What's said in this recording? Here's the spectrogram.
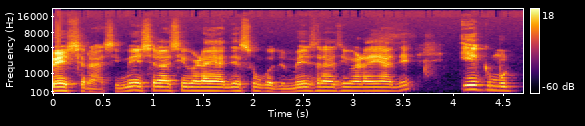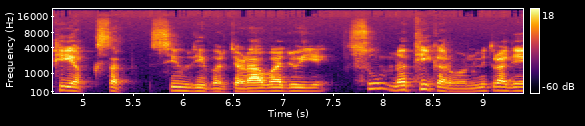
મેષ રાશિ. મેષ રાશિવાળાએ આજે શું કહું મેષ રાશિવાળાએ આજે એક મુઠ્ઠી અક્ષત શિવજી પર ચડાવવા જોઈએ. શું નથી કરવાનું? મિત્રો, આજે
